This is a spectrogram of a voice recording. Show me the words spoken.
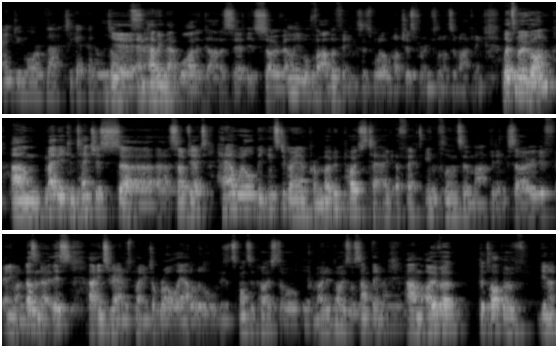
and do more of that to get better results. Yeah, and having that wider data set is so valuable mm. for other things as well, not just for influencer marketing. Let's move on. Um, maybe a contentious uh, uh, subject. How will the Instagram promoted post tag affect influencer marketing? So, if anyone doesn't know this, uh, Instagram is planning to roll out a little, is it sponsored post or yeah. promoted post or something um, over the top of you know,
